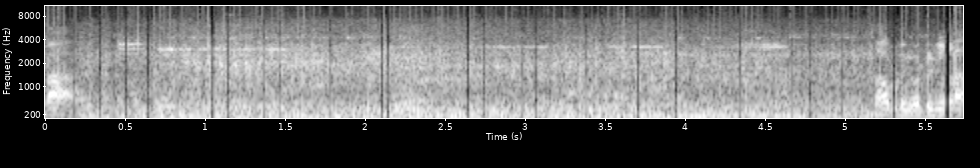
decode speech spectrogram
நண்பா சாப்பிடுங்க ஓட்டுங்களா?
